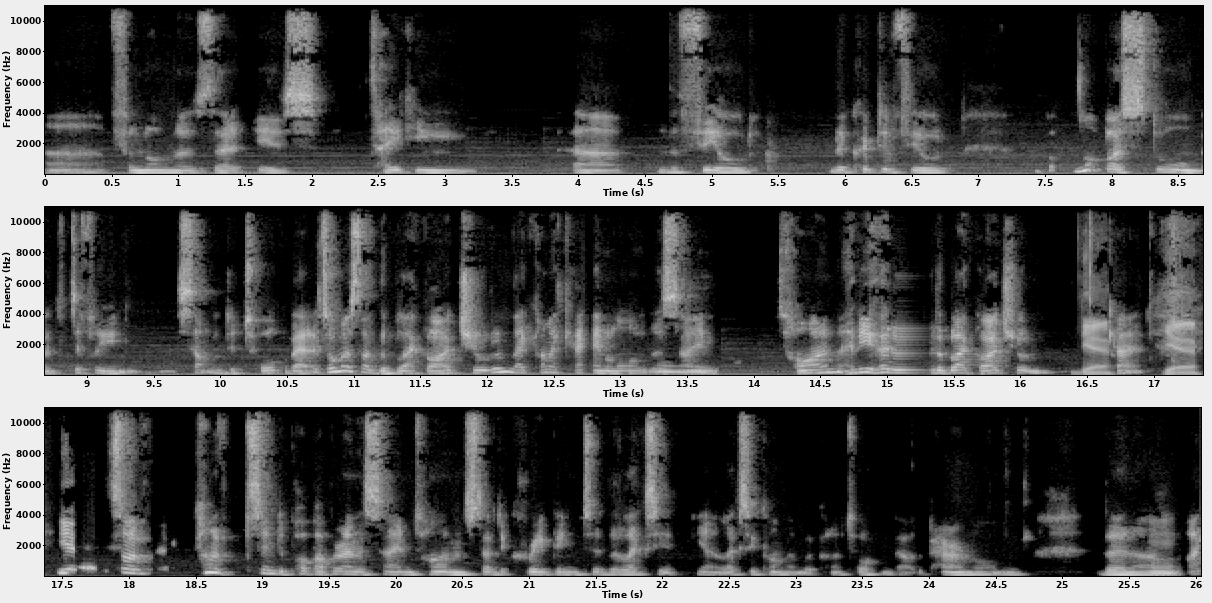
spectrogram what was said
uh, phenomena that is taking uh, the field, the cryptid field, not by storm, but definitely something to talk about. It's almost like the Black Eyed Children. They kind of came along at the mm. same time. Have you heard of the Black Eyed Children? Yeah. Okay. Yeah. Yeah. So kind of seemed to pop up around the same time and started to creep into the lexi- you know, lexicon that we're kind of talking about, the paranormal. But um, mm. I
